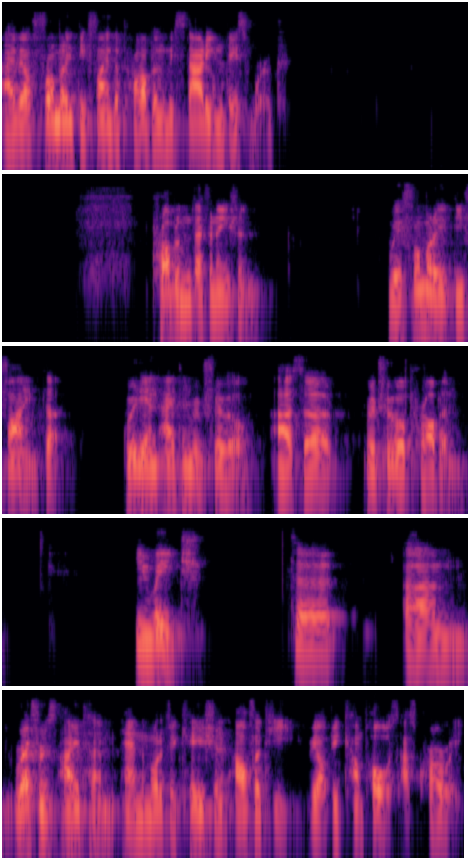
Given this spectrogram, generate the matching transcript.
I will formally define the problem we study in this work. Problem definition. We formally define the gradient item retrieval as a retrieval problem in which the um, reference item and the modification alpha t will be composed as query.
